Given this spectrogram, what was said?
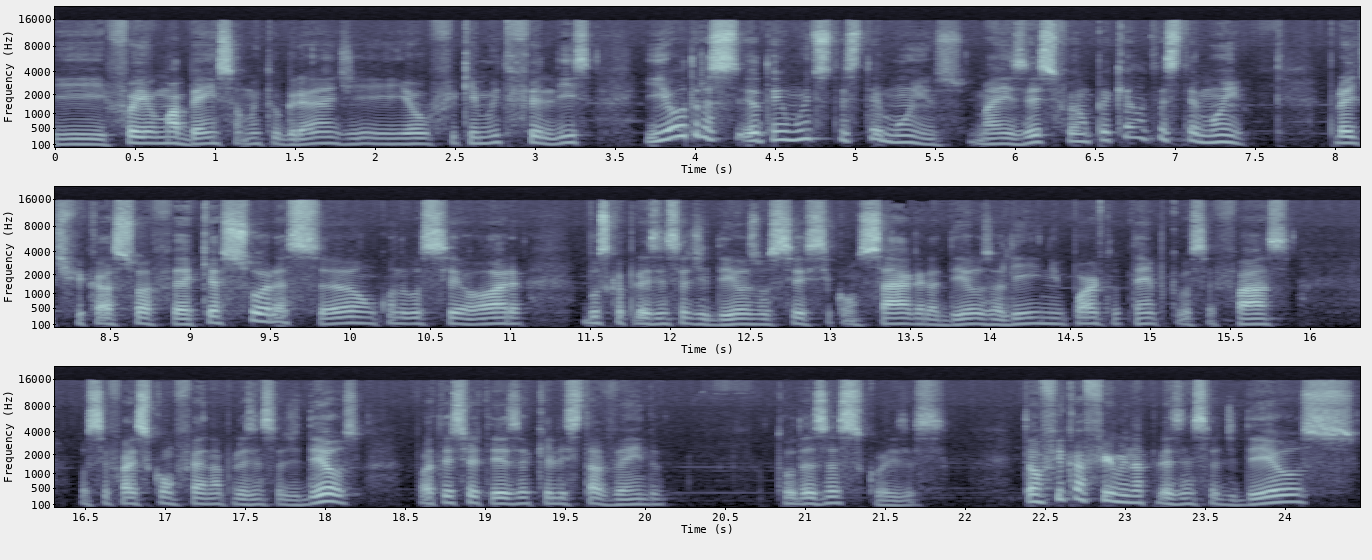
e foi uma benção muito grande e eu fiquei muito feliz. E outras, eu tenho muitos testemunhos, mas esse foi um pequeno testemunho para edificar a sua fé, que a sua oração, quando você ora, busca a presença de Deus, você se consagra a Deus ali, não importa o tempo que você faz, você faz com fé na presença de Deus, pode ter certeza que Ele está vendo todas as coisas. Então fica firme na presença de Deus.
